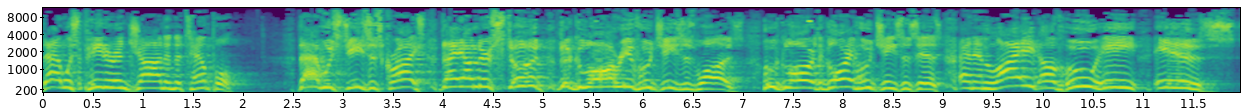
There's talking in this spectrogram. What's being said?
That was Peter and John in the temple. That was Jesus Christ. They understood the glory of who Jesus was. Who glory, the glory of who Jesus is. And in light of who He is,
